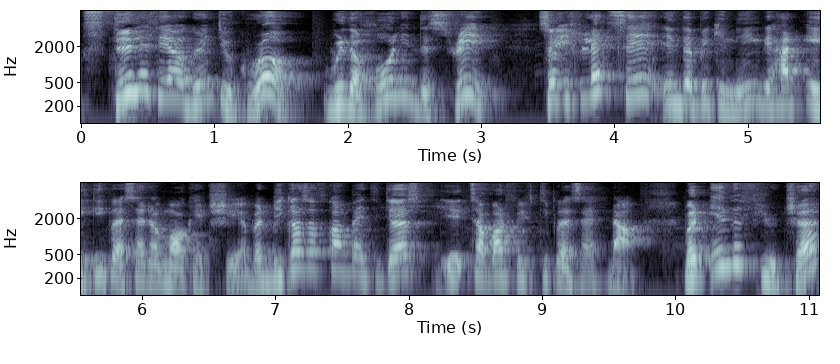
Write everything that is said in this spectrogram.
still they are going to grow with the whole industry. So if let's say in the beginning they had 80% of market share, but because of competitors, it's about 50% now. But in the future,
